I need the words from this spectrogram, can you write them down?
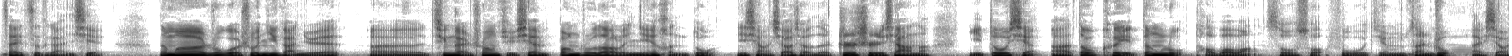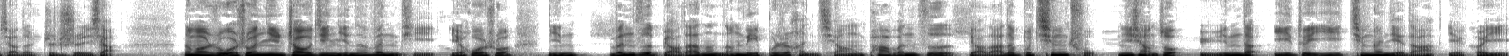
再次的感谢。那么，如果说你感觉呃情感双曲线帮助到了您很多，你想小小的支持一下呢，你都想啊、都可以登录淘宝网搜索“复古节目赞助”来小小的支持一下。那么，如果说您着急您的问题，也或者说您文字表达的能力不是很强，怕文字表达的不清楚，你想做语音的一对一情感解答也可以。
